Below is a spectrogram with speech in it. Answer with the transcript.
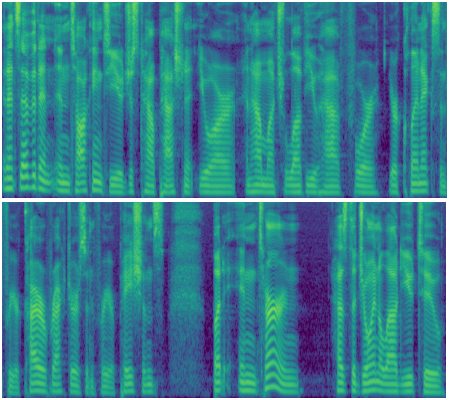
And it's evident in talking to you just how passionate you are and how much love you have for your clinics and for your chiropractors and for your patients. But in turn, has the joint allowed you to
